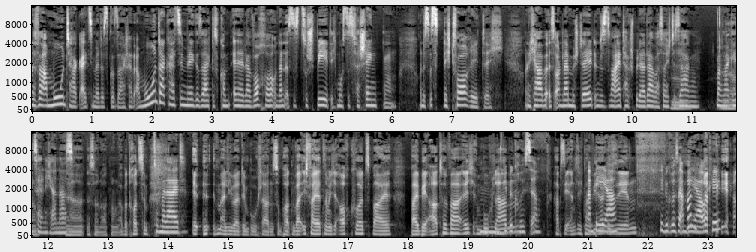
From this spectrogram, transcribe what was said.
Und es war am Montag, als sie mir das gesagt hat. Am Montag hat sie mir gesagt, es kommt Ende der Woche und dann ist es zu spät. Ich muss es verschenken. Und es ist nicht vorrätig. Und ich habe es online bestellt und es war einen Tag später da. Was soll ich dir sagen? Manchmal geht's halt nicht anders. Ja, ist in Ordnung. Aber trotzdem, Tut mir leid. immer lieber den Buchladen supporten, weil ich war jetzt nämlich auch kurz bei, bei Beate war ich im Buchladen. Mhm, liebe Grüße. Hab sie endlich mal An wieder Bea. gesehen. Liebe Grüße an Bea, okay?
